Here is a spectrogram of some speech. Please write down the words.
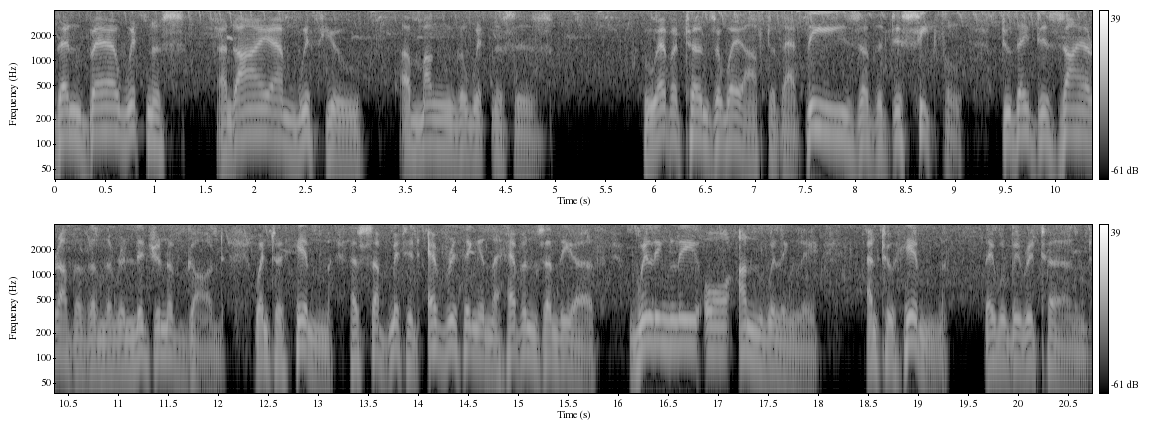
Then bear witness, and I am with you among the witnesses. Whoever turns away after that, these are the deceitful. Do they desire other than the religion of God, when to him has submitted everything in the heavens and the earth, willingly or unwillingly, and to him they will be returned?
